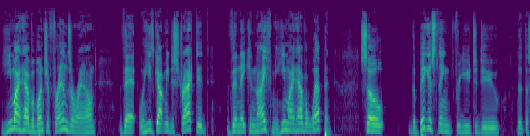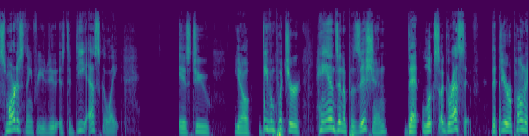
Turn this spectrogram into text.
He might have a bunch of friends around that when he's got me distracted, then they can knife me. He might have a weapon. So the biggest thing for you to do, the, the smartest thing for you to do is to de-escalate, is to, you know, even put your hands in a position that looks aggressive, that your opponent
